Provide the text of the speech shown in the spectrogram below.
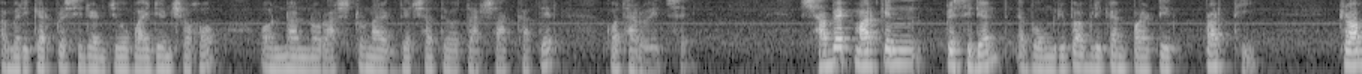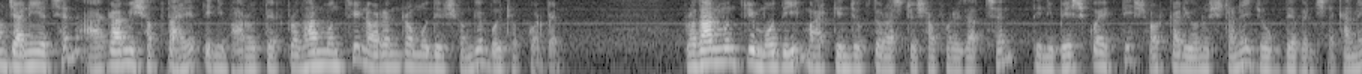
আমেরিকার প্রেসিডেন্ট জো বাইডেন সহ অন্যান্য রাষ্ট্রনায়কদের সাথেও তার সাক্ষাতের কথা রয়েছে। সাবেক মার্কিন প্রেসিডেন্ট এবং রিপাবলিকান পার্টির প্রার্থী ট্রাম্প জানিয়েছেন, আগামী সপ্তাহে তিনি ভারতের প্রধানমন্ত্রী নরেন্দ্র মোদীর সঙ্গে বৈঠক করবেন। প্রধানমন্ত্রী মোদী মার্কিন যুক্তরাষ্ট্রে সফরে যাচ্ছেন। তিনি বেশ কয়েকটি সরকারি অনুষ্ঠানে যোগ দেবেন সেখানে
